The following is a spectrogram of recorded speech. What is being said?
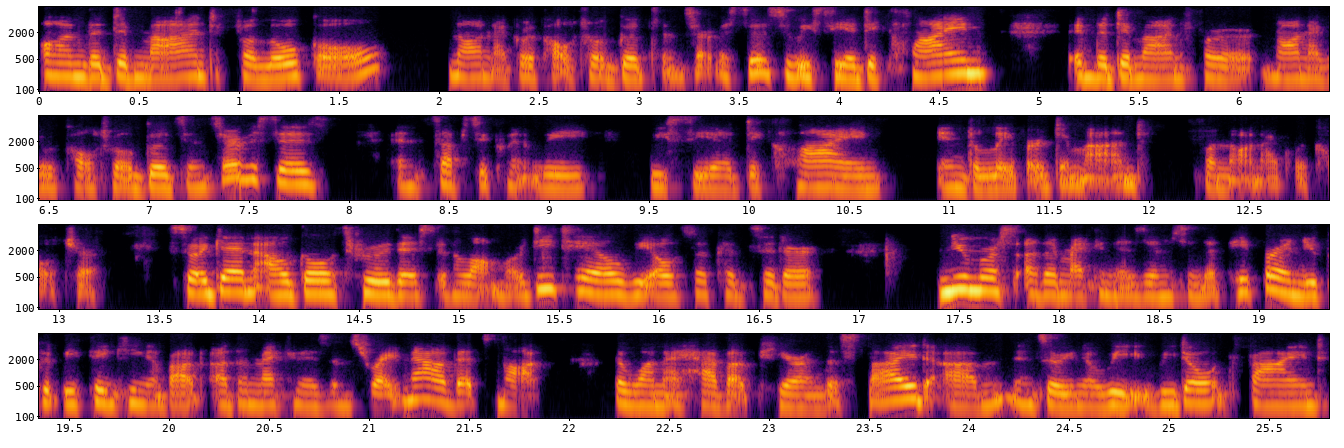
on the demand for local non agricultural goods and services. So we see a decline in the demand for non agricultural goods and services, and subsequently, we see a decline in the labor demand for non agriculture. So, again, I'll go through this in a lot more detail. We also consider numerous other mechanisms in the paper, and you could be thinking about other mechanisms right now. That's not the one I have up here on the slide. Um, and so, you know, we, we don't find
